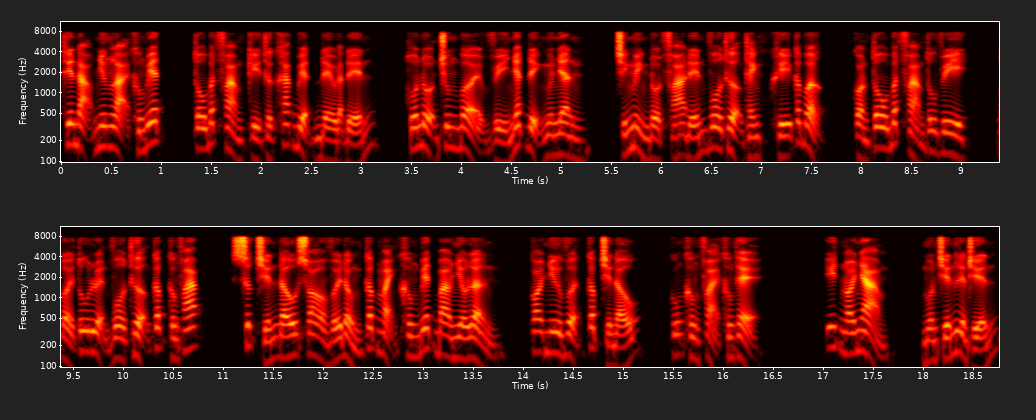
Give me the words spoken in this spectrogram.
Thiên đạo nhưng lại không biết, tô bất phàm kỳ thực khác biệt đều đạt đến, hỗn độn chung bởi vì nhất định nguyên nhân, chính mình đột phá đến vô thượng thánh khí cấp bậc, còn tô bất phàm tu vi, bởi tu luyện vô thượng cấp công pháp, sức chiến đấu so với đồng cấp mạnh không biết bao nhiêu lần, coi như vượt cấp chiến đấu, cũng không phải không thể. Ít nói nhảm, muốn chiến liền chiến.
